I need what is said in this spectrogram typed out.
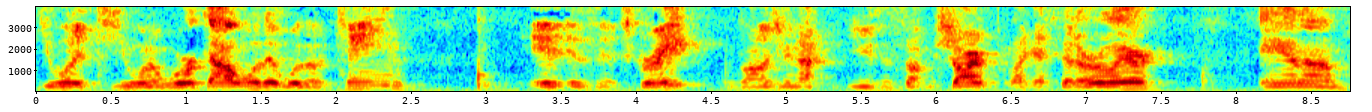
you want to you want to work out with it with a cane, it is it's great as long as you're not using something sharp, like I said earlier, and um,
